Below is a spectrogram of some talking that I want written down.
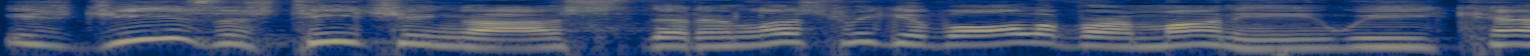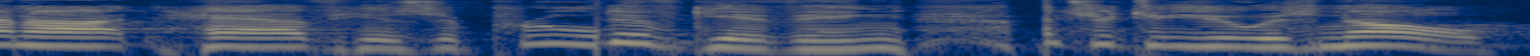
Is Jesus teaching us that unless we give all of our money, we cannot have his approval of giving? The answer to you is no.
